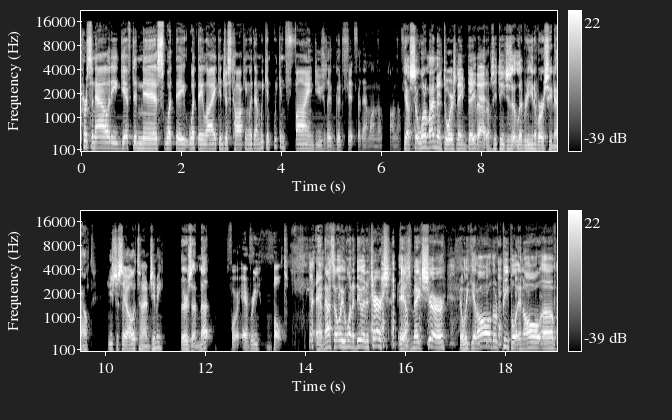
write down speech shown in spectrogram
personality, giftedness, what they what they like, and just talking with them, we can we can find usually a good fit for them on the on the. Yeah. So one of my mentors named Dave Adams, he teaches at Liberty University now. Used to say all the time, Jimmy, there's a nut for every bolt. And that's what we want to do in a church is make sure that we get all the people in all of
